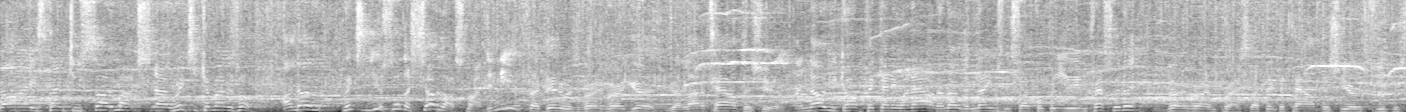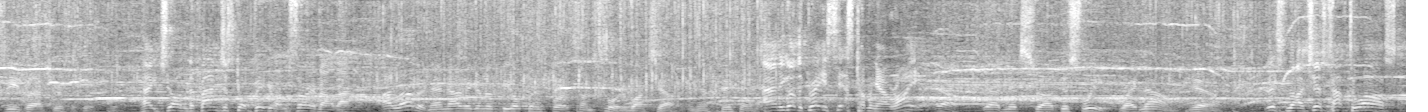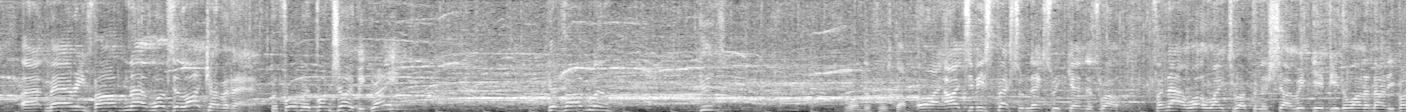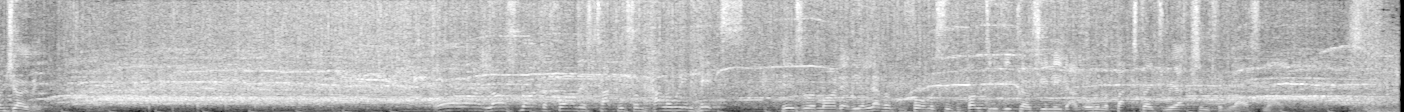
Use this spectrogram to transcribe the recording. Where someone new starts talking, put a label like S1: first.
S1: always, thank you so much. Uh, Richie Command as well. I know, Richie, you saw the show last night, didn't you?
S2: Yes, I did. It was very, very good. You got a lot of talent this year.
S1: I know you can't pick anyone out. I know the names and so forth, but you impressed with it?
S2: Very, very impressed. I think the talent this year supersedes last year.
S1: Hey, Jon, the band just got bigger. I'm sorry about that.
S3: I love it, man. Now they're going to be opening for us on tour. Watch out.
S1: and you got the greatest hits coming out, right?
S3: Yeah, yeah. Next uh, this week, right now. Yeah.
S1: Listen, I just have to ask, uh, Mary Wagner, what was it like over there? Performing with Bon Jovi, great? Good Wagner? Good? Wonderful stuff. All right, ITV special next weekend as well. For now, what a way to open the show. We give you the one and only Bon Jovi. All right, last night the finalists tackled some Halloween hits. Here's a reminder of the 11 performances, the voting details you need, and all the backstage reaction from last night.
